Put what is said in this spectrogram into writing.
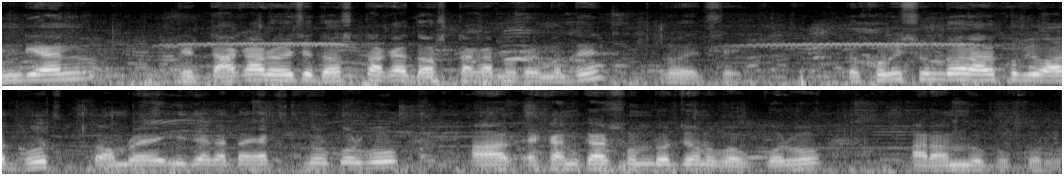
ইন্ডিয়ান যে টাকা রয়েছে, দশ টাকা দশ টাকার নোটের মধ্যে রয়েছে। তো খুবই সুন্দর আর খুবই অদ্ভুত। তো আমরা এই জায়গাটা এক্সপ্লোর করব আর এখানকার সৌন্দর্য অনুভব করব, আনন্দ উপভোগ করব।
